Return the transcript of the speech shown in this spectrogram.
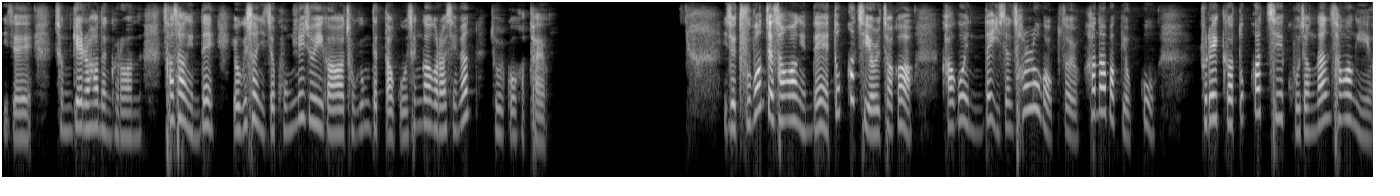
이제 전개를 하는 그런 사상인데, 여기선 이제 공리주의가 적용됐다고 생각을 하시면 좋을 것 같아요. 이제 두 번째 상황인데 똑같이 열차가 가고 있는데 이젠 선로가 없어요. 하나밖에 없고 브레이크가 똑같이 고장난 상황이에요.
